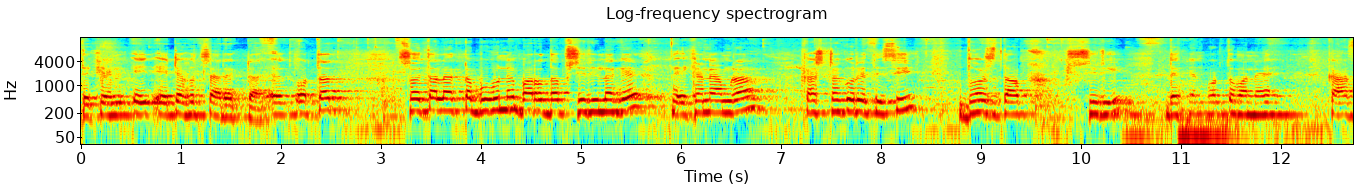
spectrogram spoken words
দেখেন, এই, এটা হচ্ছে আরেকটা। অর্থাৎ ছয়তলা একটা ভবনে বারো ধাপ সিঁড়ি লাগে। এখানে আমরা কাজটা করেতেছি। দশ ধাপ সিঁড়ি। দেখেন বর্তমানে কাজ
